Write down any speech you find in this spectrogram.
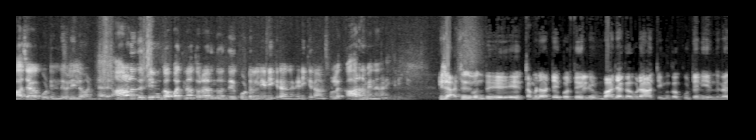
பாஜக கூட்டணி வெளியில வந்துட்டாரு. ஆனாலும் இந்த திமுக பார்த்தீங்கன்னா தொடர்ந்து வந்து கூட்டணி நீடிக்கிறாங்க நீடிக்கிறாங்கன்னு சொல்ல காரணம் என்ன நினைக்கிறீங்க? இல்லை அது வந்து தமிழ்நாட்டை பொறுத்தவரையிலும் பாஜக கூட அதிமுக கூட்டணி இருந்ததுன்னா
